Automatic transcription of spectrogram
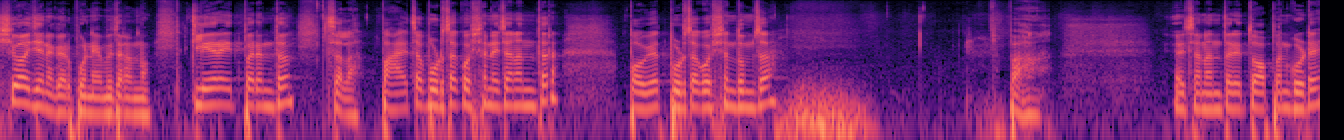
शिवाजीनगर पुणे मित्रांनो. क्लिअर आहे इथपर्यंत? चला पाहायचा पुढचा क्वेश्चन याच्यानंतर. पाहूयात पुढचा क्वेश्चन तुमचा. पहा. याच्यानंतर येतो आपण कुठे?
